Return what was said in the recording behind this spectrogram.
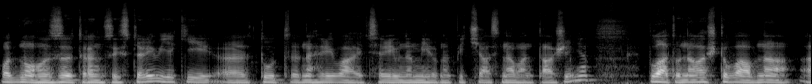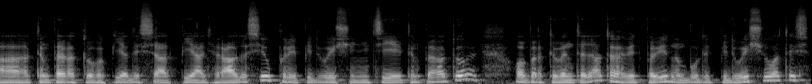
одного з транзисторів, які е, тут нагріваються рівномірно під час навантаження. Плату налаштував на е, температуру 55 градусів. При підвищенні цієї температури оберти вентилятора відповідно будуть підвищуватись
